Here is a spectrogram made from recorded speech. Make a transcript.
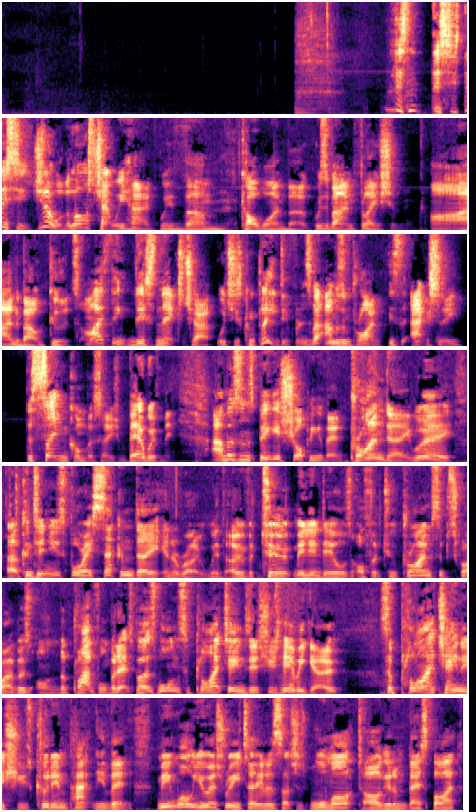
Listen, this is this is. You know what? The last chat we had with um, Carl Weinberg was about inflation uh, and about goods. I think this next chat, which is completely different, about Amazon Prime, is actually the same conversation. Bear with me. Amazon's biggest shopping event, Prime Day, way, uh, continues for a second day in a row with over 2 million deals offered to Prime subscribers on the platform. But experts warn supply chains issues. Here we go. Supply chain issues could impact the event. Meanwhile, US retailers such as Walmart, Target, and Best Buy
